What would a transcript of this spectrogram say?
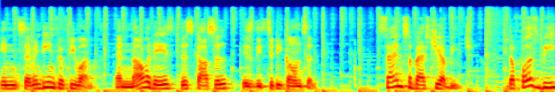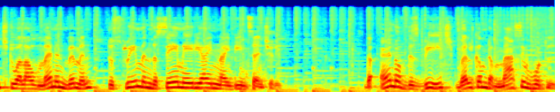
in 1751 and nowadays this castle is the city council. San Sebastian Beach. The first beach to allow men and women to swim in the same area in 19th century. The end of this beach welcomed a massive hotel,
